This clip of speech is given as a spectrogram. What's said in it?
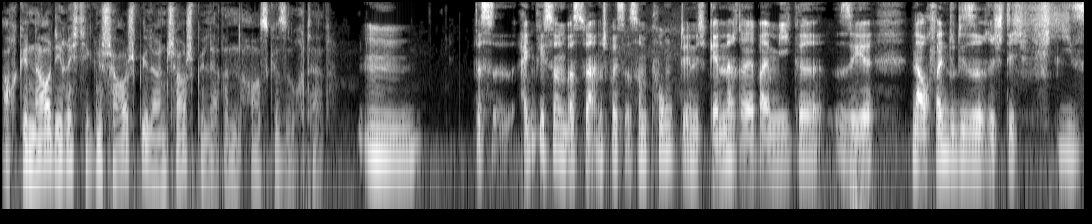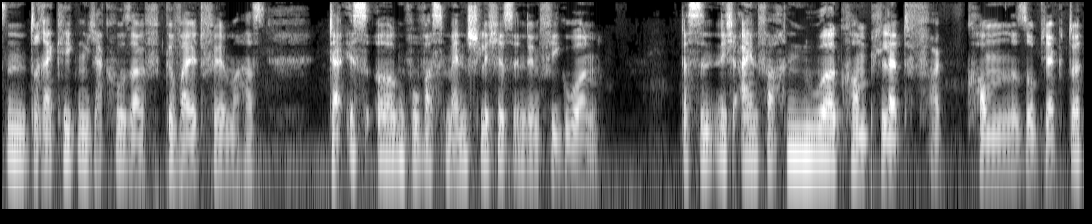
auch genau die richtigen Schauspieler und Schauspielerinnen ausgesucht hat. Mhm. das eigentlich so, was du ansprichst, ist so ein Punkt, den ich generell bei Mieke sehe. Na, auch wenn du diese richtig fiesen, dreckigen Yakuza-Gewaltfilme hast, da ist irgendwo was Menschliches in den Figuren. Das sind nicht einfach nur komplett verkommene Subjekte,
